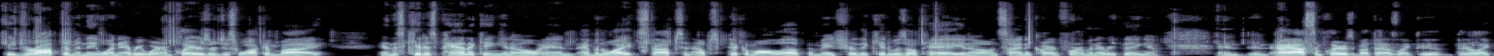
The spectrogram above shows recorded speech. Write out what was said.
he dropped them, and they went everywhere. And players are just walking by, and this kid is panicking, you know. And Evan White stops and helps pick them all up, and made sure the kid was okay, you know, and signed a card for him and everything. And and, and I asked some players about that. I was like, dude, they're like,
